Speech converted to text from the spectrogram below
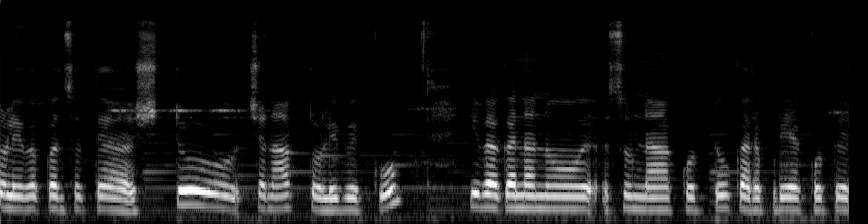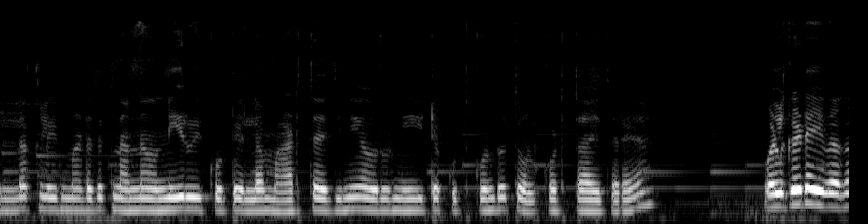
ತೊಳಿಬೇಕು ಅನಿಸುತ್ತೆ, ಅಷ್ಟು ಚೆನ್ನಾಗಿ ತೊಳಿಬೇಕು. ಇವಾಗ ನಾನು ಸುಣ್ಣ ಹಾಕ್ಕೊಟ್ಟು, ಖಾರ ಪುಡಿ ಹಾಕ್ಕೊಟ್ಟು ಎಲ್ಲ ಕ್ಲೀನ್ ಮಾಡೋದಕ್ಕೆ ನಾನು ನೀರು ಇಕ್ಕೊಟ್ಟು ಎಲ್ಲ ಮಾಡ್ತಾಯಿದ್ದೀನಿ ಅವರು ನೀಟಾಗಿ ಕುತ್ಕೊಂಡು ತೊಳ್ಕೊಡ್ತಾ ಇದ್ದಾರೆ. ಒಳಗಡೆ ಇವಾಗ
